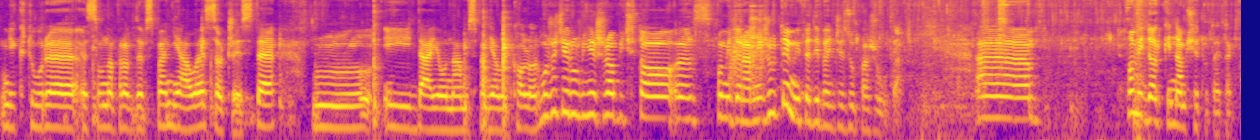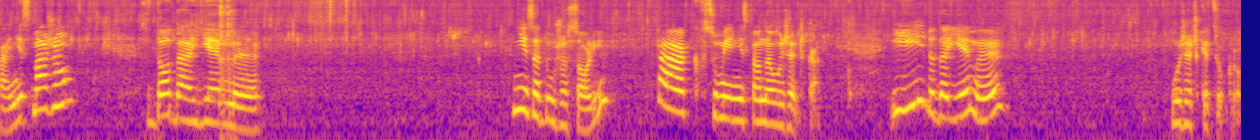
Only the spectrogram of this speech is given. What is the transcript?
i które są naprawdę wspaniałe, soczyste mm, i dają nam wspaniały kolor. Możecie również robić to e, z pomidorami żółtymi, wtedy będzie zupa żółta. Pomidorki nam się tutaj tak fajnie smażą. Dodajemy nie za dużo soli, tak w sumie niespełna łyżeczka. I dodajemy łyżeczkę cukru.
